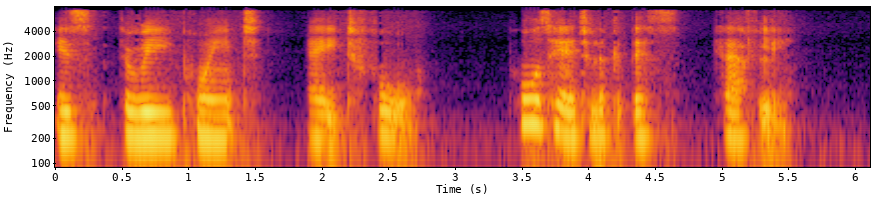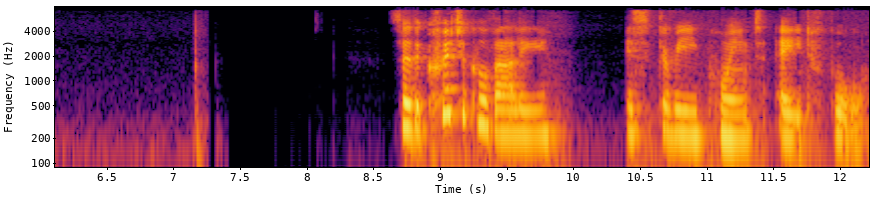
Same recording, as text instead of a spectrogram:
is 3.84. Pause here to look at this carefully. So the critical value is 3.84.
